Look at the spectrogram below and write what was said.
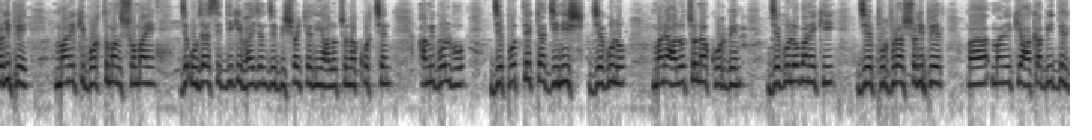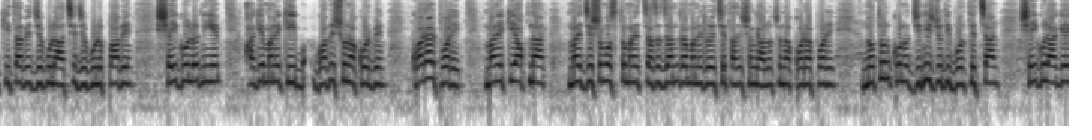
শরীফে মানে কি বর্তমান সময়ে যে উজাই সিদ্দিকি ভাইজান যে বিষয়টা নিয়ে আলোচনা করছেন, আমি বলব যে প্রত্যেকটা জিনিস যেগুলো মানে আলোচনা করবেন, যেগুলো মানে কি, যে ফুরফুরা শরীফের মানে কি আঁকাবিদদের কিতাবে যেগুলো আছে, যেগুলো পাবেন, সেইগুলো নিয়ে আগে মানে কি গবেষণা করবেন। করার পরে মানে কি আপনার মানে যে সমস্ত মানে চাচাজানরা মানে রয়েছে তাদের সঙ্গে আলোচনা করার পরে নতুন কোনো জিনিস যদি বলতে চান, সেইগুলো আগে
